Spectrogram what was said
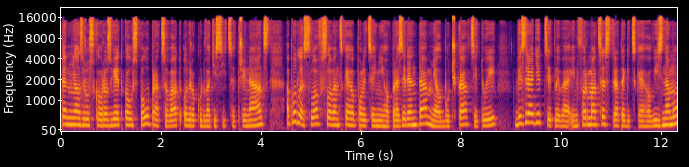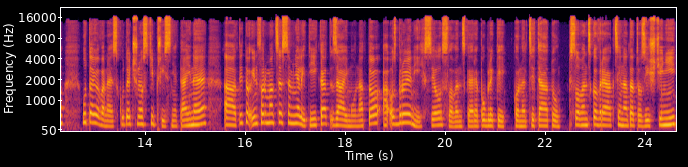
Ten měl s ruskou rozvědkou spolupracovat od roku 2013 a podle slov slovenského policejního prezidenta měl Bučka, cituji, vyzradit citlivé informace strategického významu, utajované skutečnosti přísně tajné a tyto informace se měly týkat zájmu NATO a ozbrojených sil Slovenské republiky. Konec citátu. Slovensko v reakci na tato zjištění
